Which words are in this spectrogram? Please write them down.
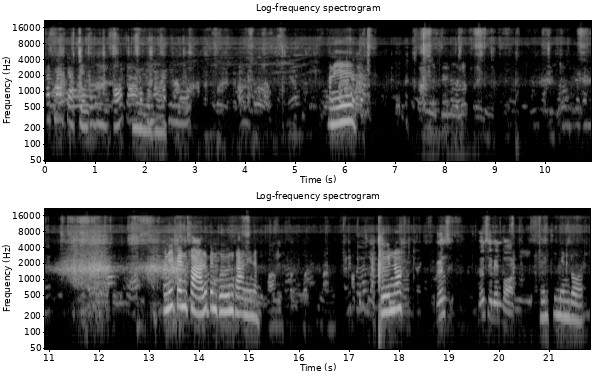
คัดมาจากเสียงก็ดีอ๋อจ้าขอบคุณมากค่ะพี่วันลบอันนี้อันนี้เป็นฝาหรือเป็นพื้นคะอันนี้นะพื้นเนาะพื้นพื้นซีเมนต์บอร์ดพื้นซีเมนต์บอร์ดนี่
